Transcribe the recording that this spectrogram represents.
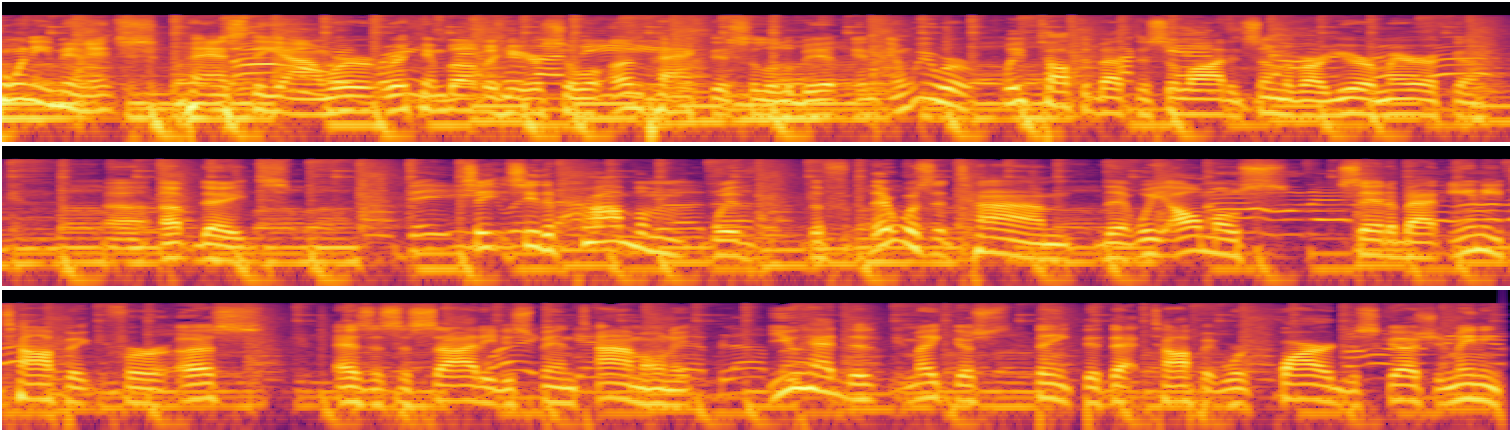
20 minutes past the hour. Rick and Bubba here, so we'll unpack this a little bit. And, and we were we've talked about this a lot in some of our Your America uh, updates. See, see, the problem with the there was a time that we almost said about any topic for us as a society to spend time on it, you had to make us think that that topic required discussion, meaning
